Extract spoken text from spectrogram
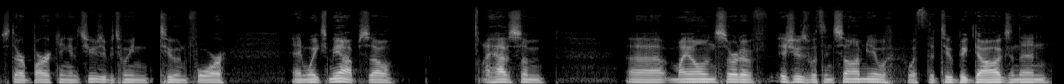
start barking, and it's usually between two and four, and wakes me up. So I have some uh, my own sort of issues with insomnia with, the two big dogs, and then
